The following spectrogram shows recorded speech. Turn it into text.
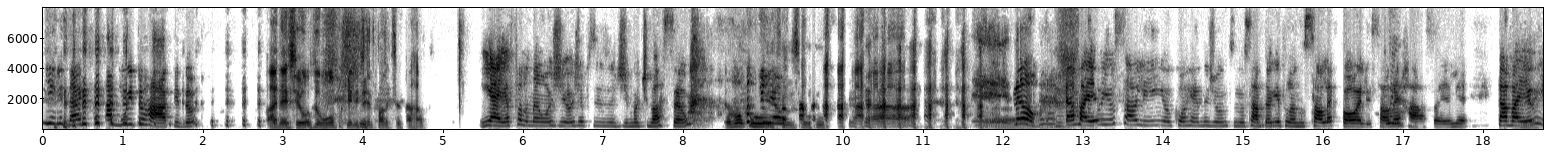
E ele dá que você tá muito rápido. Ah, daí você usa um porque ele sempre fala que você tá rápido. E aí eu falo, não, hoje, hoje eu preciso de motivação. Eu vou com um. Eu sou- Não, tava eu e o Saulinho correndo juntos no sábado. Alguém falando, o Saulo é pole, Saulo é raça. Ele é... Tava É. eu e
